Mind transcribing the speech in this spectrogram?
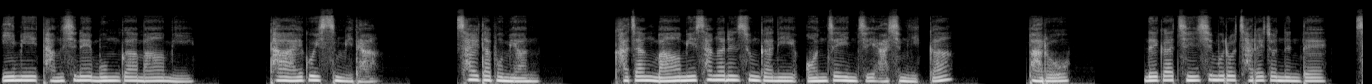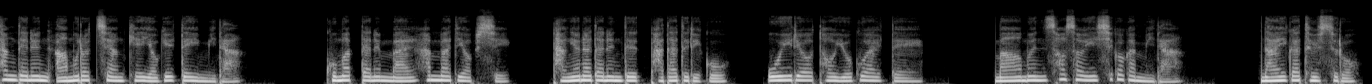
이미 당신의 몸과 마음이 다 알고 있습니다. 살다 보면 가장 마음이 상하는 순간이 언제인지 아십니까? 바로 내가 진심으로 잘해줬는데 상대는 아무렇지 않게 여길 때입니다. 고맙다는 말 한마디 없이 당연하다는 듯 받아들이고 오히려 더 요구할 때 마음은 서서히 식어갑니다. 나이가 들수록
